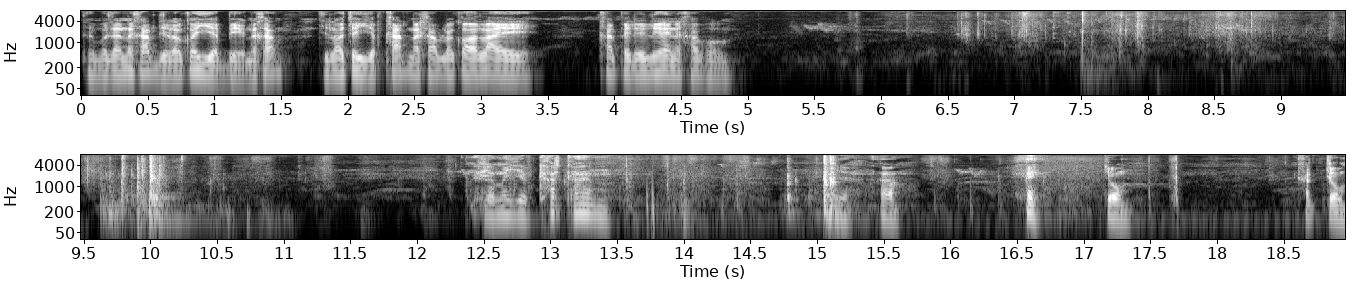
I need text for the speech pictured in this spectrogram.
ถึงไปแล้วนะครับ เดี๋ยวเราก็เหยียบเบรกนะครับ เดี๋ยวเราจะเหยียบคัดนะครับ แล้วก็ไล่คัดไปเรื่อยๆนะครับผม เดี๋ยวเราไมาเหยียบคัดกันเดี๋ยวอ้าจม คัดจม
